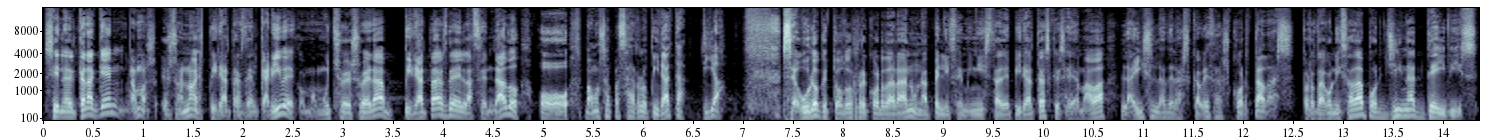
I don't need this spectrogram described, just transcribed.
sin el Kraken, vamos, eso no es Piratas del Caribe, como mucho eso era Piratas del Hacendado, o vamos a pasarlo pirata, tía. Seguro que todos recordarán una peli feminista de piratas que se llamaba La Isla de las Cabezas Cortadas, protagonizada por Gina Davis.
